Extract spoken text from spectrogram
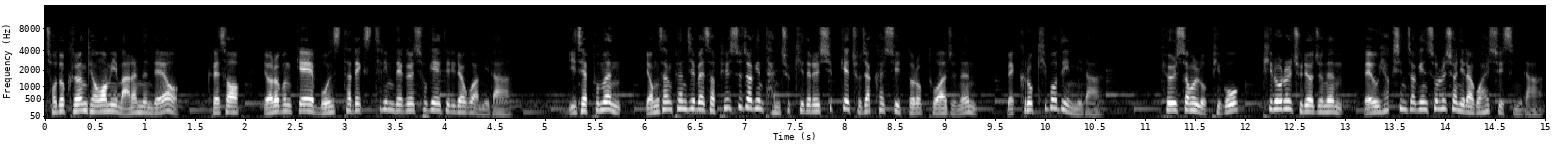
저도 그런 경험이 많았는데요. 그래서 여러분께 몬스타덱 스트림덱을 소개해드리려고 합니다. 이 제품은 영상 편집에서 필수적인 단축키들을 쉽게 조작할 수 있도록 도와주는 매크로 키보드입니다. 효율성을 높이고 피로를 줄여주는 매우 혁신적인 솔루션이라고 할 수 있습니다.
